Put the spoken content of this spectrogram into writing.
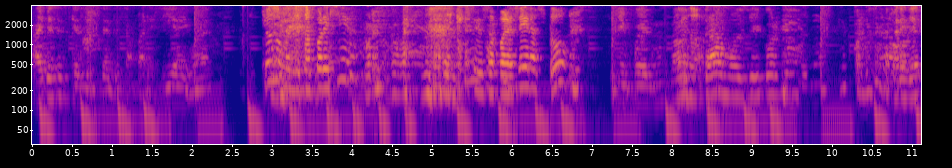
hay veces que él se desaparecía igual. Yo no me desaparecía. Que desaparecieras tú. Y pues no No. lo encontrábamos, yo y Jorge. Pues, no. ¿Por qué te desaparecías?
